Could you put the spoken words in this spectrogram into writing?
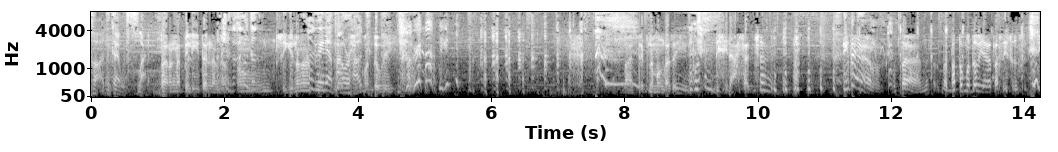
God, the guy would flatten him. Parang napilitan lang. Oh, sige na nga. Ano gawin power hug? On the way. Bad trip naman kasi. Hindi sinasadya. Peter! Basta, nabato mo daw yata si, si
